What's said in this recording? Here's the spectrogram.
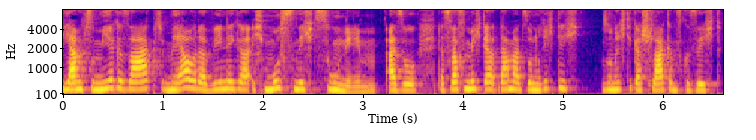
die haben zu mir gesagt, mehr oder weniger, ich muss nicht zunehmen. Also das war für mich da, damals so ein, richtig, so ein richtiger Schlag ins Gesicht,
